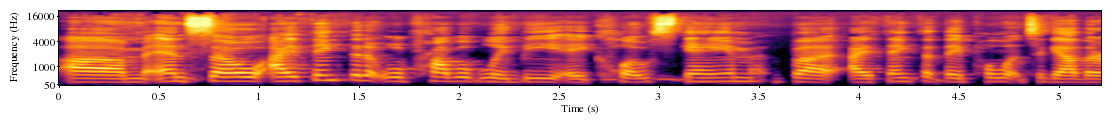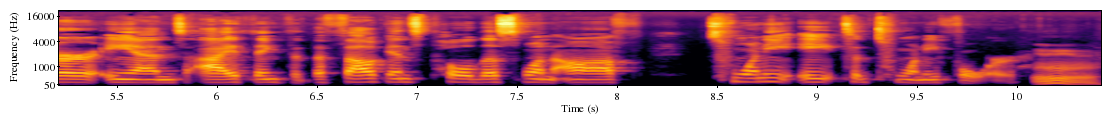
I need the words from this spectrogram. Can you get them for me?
Um, and so I think that it will probably be a close game, but I think that they pull it together, and I think that the Falcons pull this one off 28 to 24. Mm.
